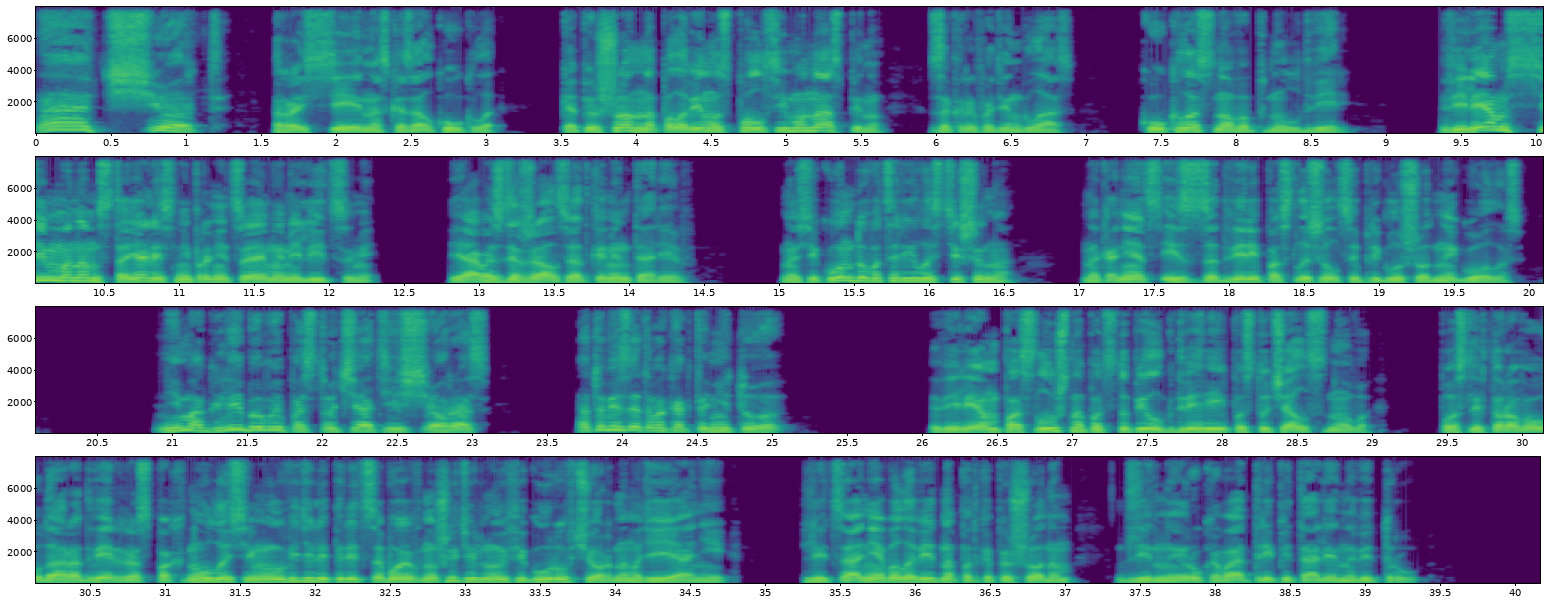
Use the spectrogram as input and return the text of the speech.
«А, черт!» Рассеянно сказал кукла. Капюшон наполовину сполз ему на спину, закрыв один глаз. Кукла снова пнул дверь. Вильям с Симмоном стояли с непроницаемыми лицами. Я воздержался от комментариев. На секунду воцарилась тишина. Наконец, из-за двери послышался приглушенный голос. «Не могли бы вы постучать еще раз? А то без этого как-то не то». Вильям послушно подступил к двери и постучал снова. После второго удара дверь распахнулась, и мы увидели перед собой внушительную фигуру в черном одеянии. Лица не было видно под капюшоном, длинные рукава трепетали на ветру.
